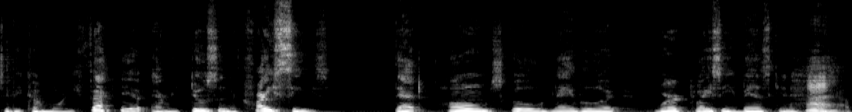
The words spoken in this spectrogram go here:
to become more effective at reducing the crises that home, school, neighborhood, workplace events can have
